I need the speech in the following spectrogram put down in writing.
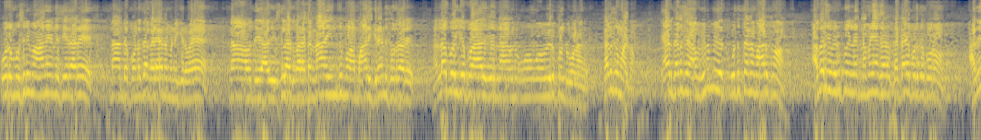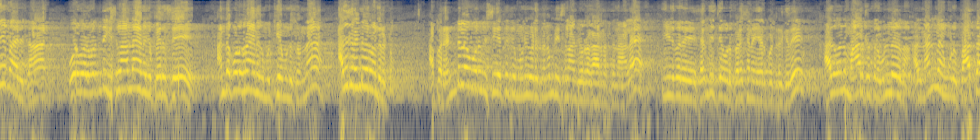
ஒரு முஸ்லீம் ஆணை என்ன செய்யறாரு நான் அந்த பொண்ணை தான் கல்யாணம் பண்ணிக்கிறேன் நான் அது அது இஸ்லாத்து வராட்டேன் நான் இந்து மா- மாறிக்கிறேன்னு சொல்றாரு. நல்லா போய்க்கப்பா அதுக்கு நான் விருப்பம் நாங்க. தடுக்க மாட்டோம். யார் தடுக்க? அவன் விரும்பி கொடுத்தானே மார்க்கும். அவருக்கு விருப்பம் இல்லை நம்ம ஏன் கட்டாயப்படுத்த போறோம்? அதே மாதிரி தான் ஒருவர் வந்து இஸ்லாம் தான் எனக்கு பெருசு. அந்த கொள்கை தான் எனக்கு முக்கியம்னு சொன்னா அதுக்கு ரெண்டு பேரும் வந்துடட்டும் அப்ப ரெண்டுல ஒரு விஷயத்துக்கு முடிவெடுக்கணும்னு இஸ்லாம் சொல்ற காரணத்தினால இவர் சந்திச்ச ஒரு பிரச்சனை ஏற்பட்டிருக்குது. அது வந்து மார்க்கத்துல உள்ளதுதான். அது நன்மை உங்களுக்கு பார்த்தா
